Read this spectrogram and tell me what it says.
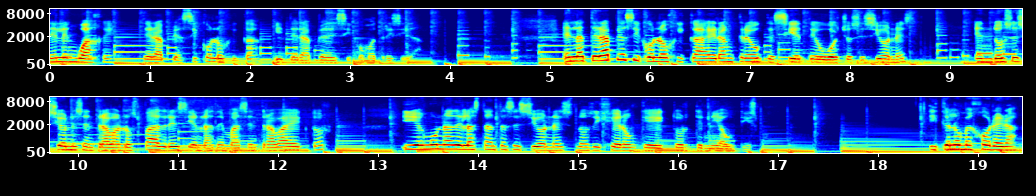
de lenguaje, terapia psicológica y terapia de psicomotricidad. En la terapia psicológica eran creo que siete u ocho sesiones. En dos sesiones entraban los padres y en las demás entraba Héctor. Y en una de las tantas sesiones nos dijeron que Héctor tenía autismo. Y que lo mejor era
